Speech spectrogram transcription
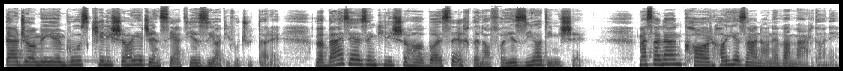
در جامعه امروز کلیشه های جنسیتی زیادی وجود داره و بعضی از این کلیشه ها باعث اختلاف های زیادی میشه. مثلا کارهای زنانه و مردانه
